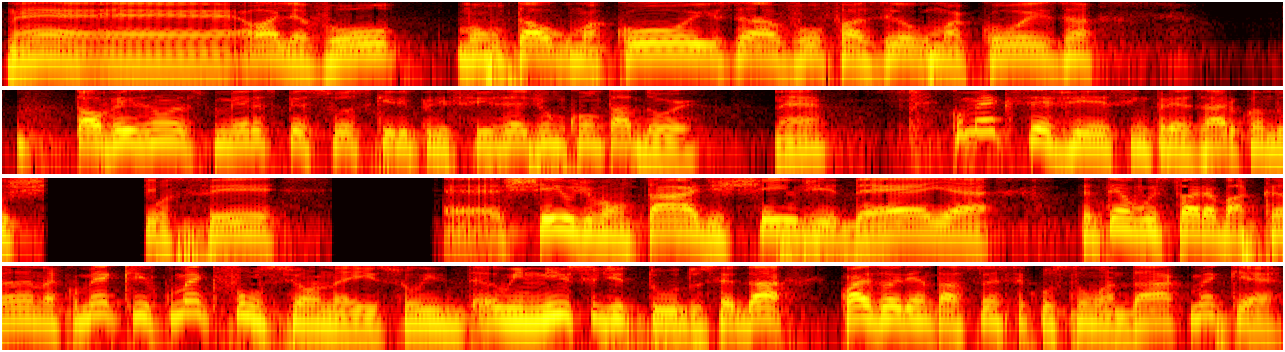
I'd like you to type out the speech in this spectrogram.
né? É, olha, vou montar alguma coisa, vou fazer alguma coisa. Talvez uma das primeiras pessoas que ele precisa é de um contador, né? Como é que você vê esse empresário quando chega você é, cheio de vontade, cheio de ideia? Você tem alguma história bacana? Como é que, como é que funciona isso? O, o início de tudo, você dá quais orientações você costuma dar? Como é que é?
